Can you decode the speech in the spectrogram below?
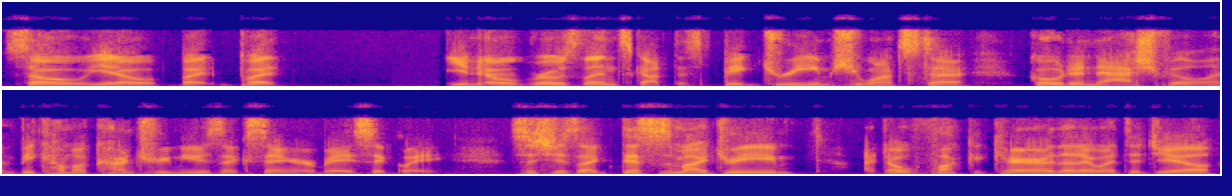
so you know, but but you know, Rose Lynn's got this big dream. She wants to go to Nashville and become a country music singer, basically. So she's like, "This is my dream. I don't fucking care that I went to jail.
